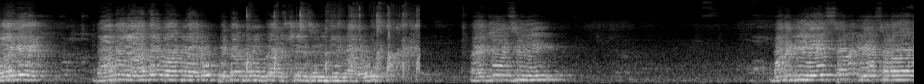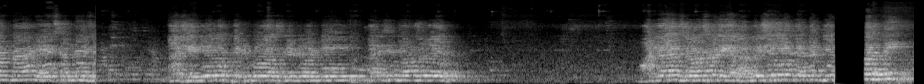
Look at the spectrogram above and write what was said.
అలాగే దానా యాదవ్ గారు పిఠాపురం కాన్స్టిట్యున్సీ నుంచి ఉన్నారు. దయచేసి మనకి ఏ ఏ సలహాలన్నా ఏ సందేశం ఆ షెడ్యూల్లో పెట్టుకోవాల్సినటువంటి పరిస్థితి అవసరం లేదు. మాట్లాడాల్సిన అవసరం లేదు. అభిషేకం కండక్ట్ చేసుకోవాలి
